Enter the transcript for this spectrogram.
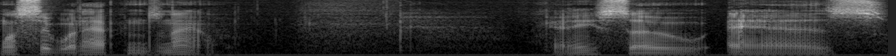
let's see what happens now. Okay, so as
